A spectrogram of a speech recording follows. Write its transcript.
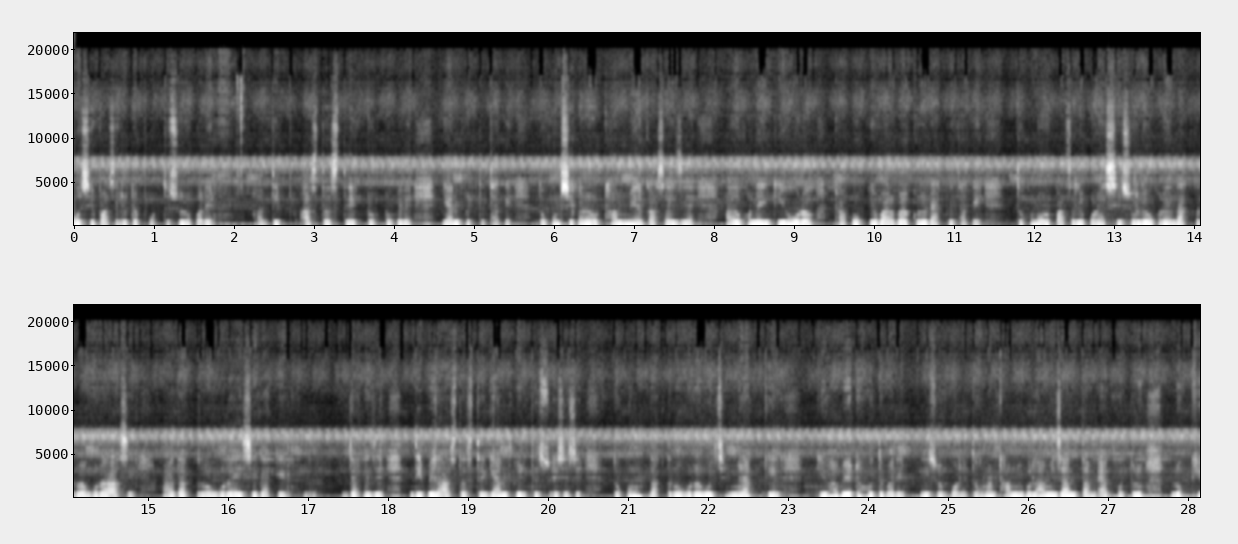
বসে পাঁচালিটা পড়তে শুরু করে, আর দ্বীপ আস্তে আস্তে একটু একটু করে জ্ঞান ফিরতে থাকে। তখন সেখানে ওর ঠাম্মি আর কাঁসায় যায় আর ওখানে গিয়ে ওরাও ঠাকুরকে বারবার করে ডাকতে থাকে। তখন ওর পাঁচালি পড়া শেষ হলে ওখানে ডাক্তারবাবুরা আসে। আর ডাক্তারবাবুরা এসে দেখে দেখে যে দ্বীপের আস্তে আস্তে জ্ঞান ফিরতে এসেছে। তখন ডাক্তারবাবুরা বলছে, মিরাক্কেল, কীভাবে এটা হতে পারে? এসব বলে। তখন ঠাম্মি বলে, আমি জানতাম, একমাত্র লক্ষ্মী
